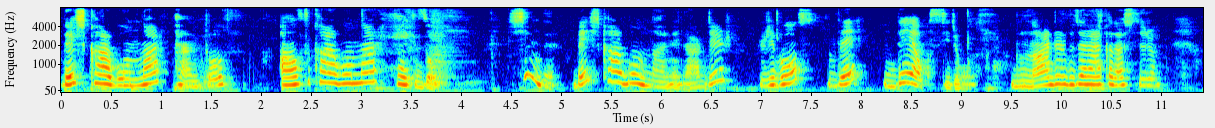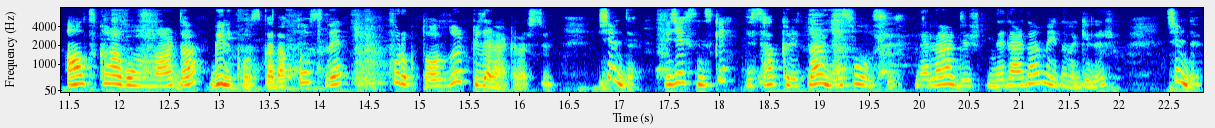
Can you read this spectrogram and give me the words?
5 karbonlar pentoz, 6 karbonlar heksoz. Şimdi 5 karbonlar nelerdir? Riboz ve deoksiriboz. Bunlardır güzel arkadaşlarım. 6 karbonlar da glikoz, galaktoz ve fruktozdur güzel arkadaşlarım. Şimdi diyeceksiniz ki disakkaritler nasıl oluşur? Nelerdir? Nelerden meydana gelir? Şimdi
